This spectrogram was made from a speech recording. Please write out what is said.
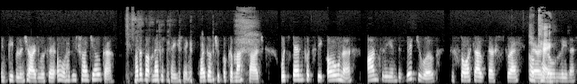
and people in charge will say, Oh, have you tried yoga? What about meditating? Why don't you book a massage? Which then puts the onus onto the individual to sort out their stress, their okay. loneliness,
